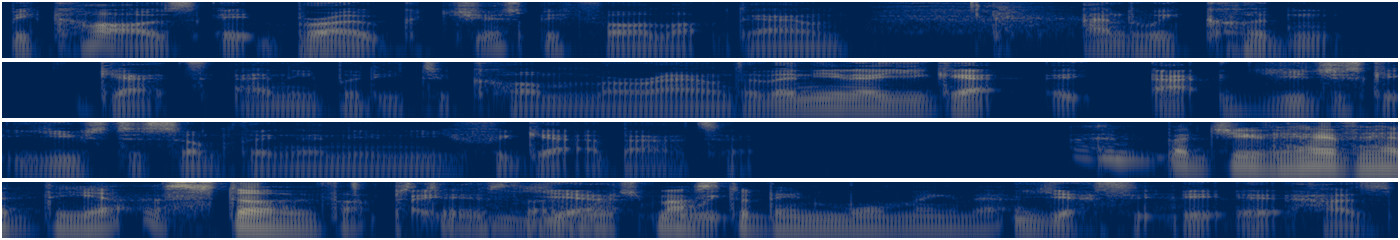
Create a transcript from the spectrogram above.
because it broke just before lockdown, and we couldn't get anybody to come around. And then you know you get uh, you just get used to something and then you forget about it. But you have had the uh, stove upstairs, though, yeah, which must we- have been warming that. Yes, it, it has.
